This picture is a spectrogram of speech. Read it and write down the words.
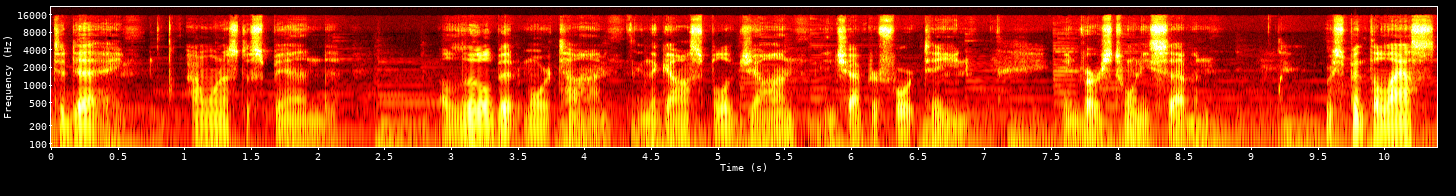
Today, I want us to spend a little bit more time in the Gospel of John in chapter 14 in verse 27. We spent the last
